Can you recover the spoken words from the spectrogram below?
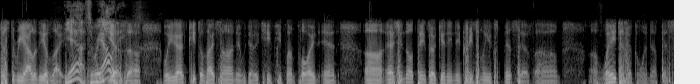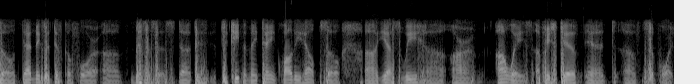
just the reality of life. Yeah, it's a reality. Yes, we got to keep the lights on, and we got to keep people employed. And uh, as you know, things are getting increasingly expensive. Um, uh, wages are going up, and so that makes it difficult for uh, businesses uh, to to keep and maintain quality help. So, uh, yes, we uh, are always appreciative and of support,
